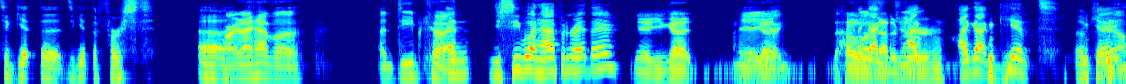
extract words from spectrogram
to get the to get the first. Uh, All right, I have a a deep cut. And you see what happened right there? Yeah, you got yeah, you you got got- hose got out of jump. your. I got gimped. Okay, Yeah.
